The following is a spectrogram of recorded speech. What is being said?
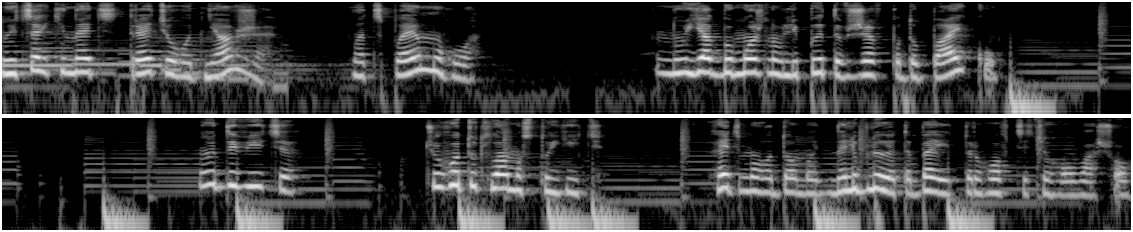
Ну і це кінець третього дня вже. Летсплею мого. Ну, як би можна вліпити вже вподобайку. Ну, і дивіться, чого тут лама стоїть? Геть з мого дому, не люблю я тебе і торговця цього вашого.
